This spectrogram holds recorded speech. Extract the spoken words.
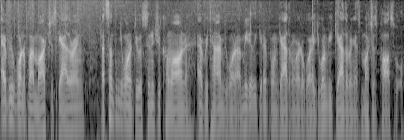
every one of my marches gathering that's something you want to do as soon as you come on every time you want to immediately get everyone gathering right away you want to be gathering as much as possible.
